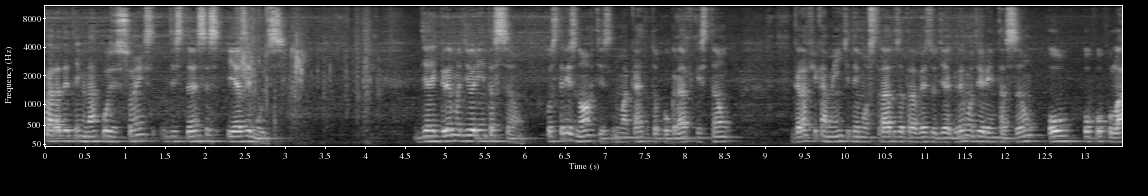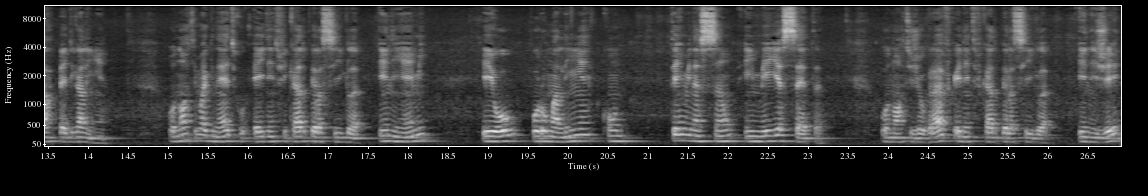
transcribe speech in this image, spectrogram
para determinar posições, distâncias e azimuths. Diagrama de orientação. Os três nortes numa carta topográfica estão graficamente demonstrados através do diagrama de orientação ou o popular pé de galinha. O norte magnético é identificado pela sigla NM e ou por uma linha com terminação em meia seta. O norte geográfico é identificado pela sigla NG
